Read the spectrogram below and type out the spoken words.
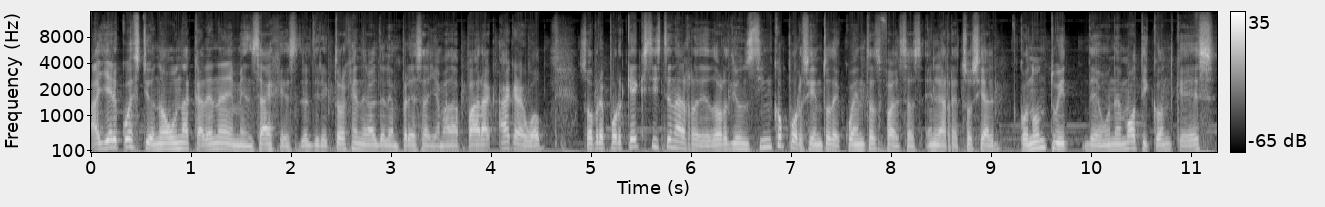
ayer cuestionó una cadena de mensajes del director general de la empresa llamada Parag Agrawal sobre por qué existen alrededor de un 5% de cuentas falsas en la red social con un tweet de un emoticon que es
